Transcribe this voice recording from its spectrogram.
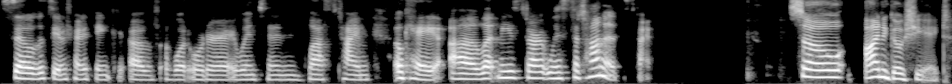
so let's see, I'm trying to think of, of what order I went in last time. Okay, uh, let me start with Satauna this time. So I negotiate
